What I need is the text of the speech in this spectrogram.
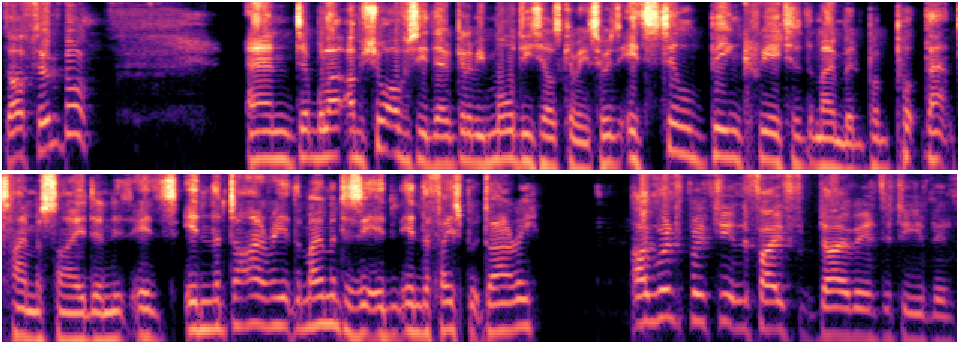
That simple. And uh, well, I'm sure obviously there are going to be more details coming. So it's, it's still being created at the moment, but put that time aside and it's, it's in the diary at the moment. Is it in, in the Facebook diary? I'm going to put it in the Five Diaries this evening.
